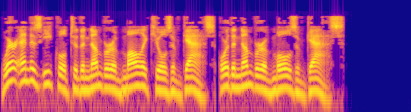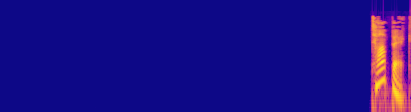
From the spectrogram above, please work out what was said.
where n is equal to the number of molecules of gas or the number of moles of gas. Topic:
